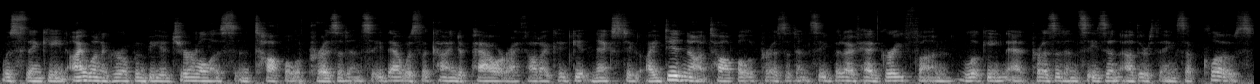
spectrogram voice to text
was thinking, I want to grow up and be a journalist and topple a presidency. That was the kind of power I thought I could get next to. I did not topple a presidency, but I've had great fun looking at presidencies and other things up close.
